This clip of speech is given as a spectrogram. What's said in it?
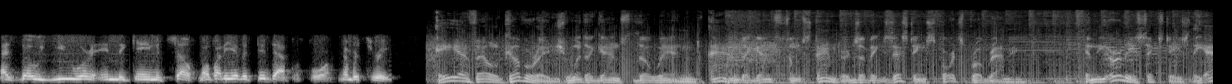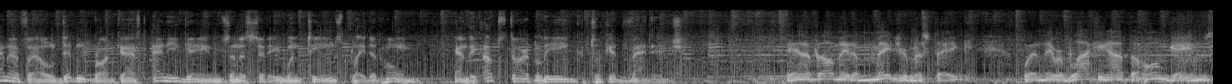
as though you were in the game itself. Nobody ever did that before. Number three. AFL coverage went against the wind and against some standards of existing sports programming. In the early 60s, the NFL didn't broadcast any games in a city when teams played at home, and the upstart league took advantage. The NFL made a major mistake when they were blacking out the home games,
